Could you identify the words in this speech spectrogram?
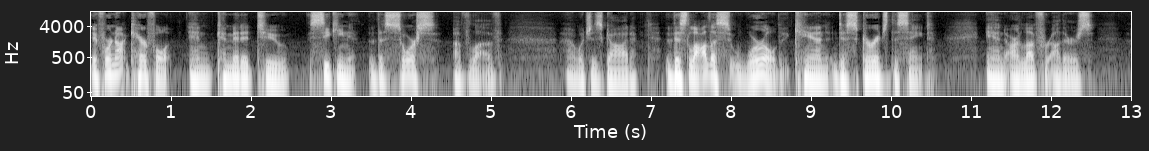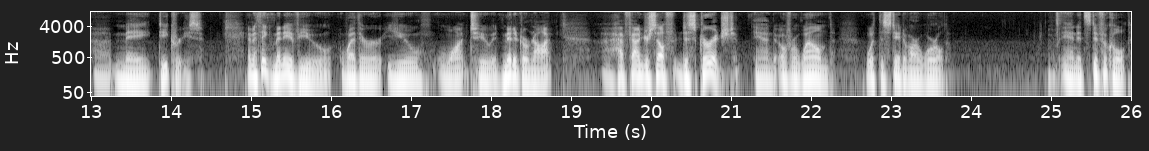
if we're not careful and committed to seeking the source of love, uh, which is God, this lawless world can discourage the saint and our love for others uh, may decrease. And I think many of you, whether you want to admit it or not, uh, have found yourself discouraged and overwhelmed with the state of our world. And it's difficult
